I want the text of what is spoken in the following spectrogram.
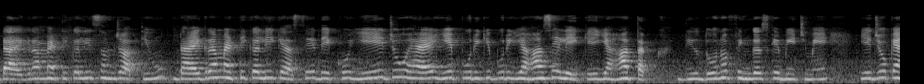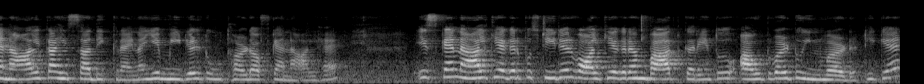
डायग्रामेटिकली समझाती हूँ. डायग्रामेटिकली कैसे? देखो, ये जो है, ये पूरी की पूरी यहाँ से लेके यहाँ तक दोनों फिंगर्स के बीच में, ये जो कैनाल का हिस्सा दिख रहा है ना, ये medial two third of canal है. इस कैनाल की अगर पोस्टीरियर वॉल की अगर हम बात करें तो आउटवर्ड टू इनवर्ड ठीक है?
